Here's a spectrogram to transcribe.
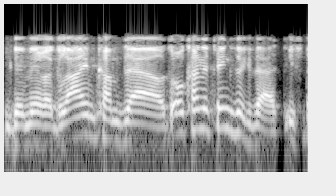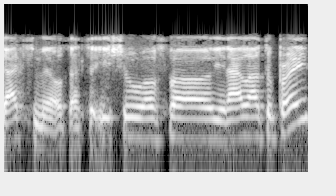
the meraglaim comes out, all kind of things like that. If that smells, that's an issue of uh, you're not allowed to pray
